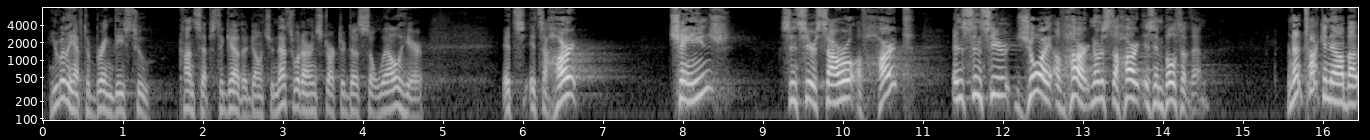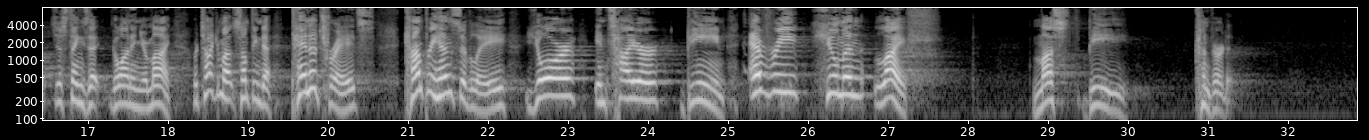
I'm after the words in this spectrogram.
you really have to bring these two concepts together, don't you? And that's what our instructor does so well here. It's, it's a heart change, sincere sorrow of heart, and sincere joy of heart. Notice the heart is in both of them. We're not talking now about just things that go on in your mind. We're talking about something that penetrates comprehensively your entire being. Every human life must be converted.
